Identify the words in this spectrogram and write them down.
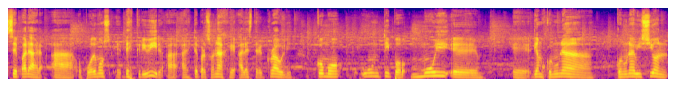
separar o podemos eh, describir a, este personaje, a Crowley, como un tipo muy, eh, eh, digamos, con una, con una visión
